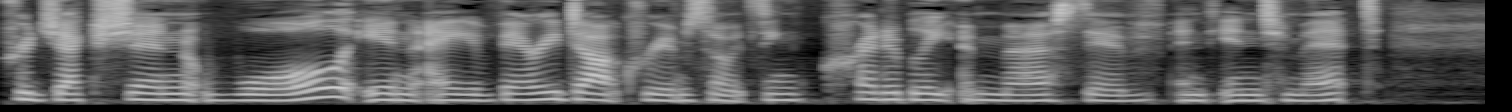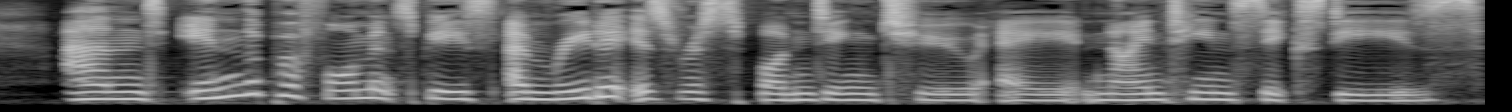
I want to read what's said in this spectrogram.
projection wall in a very dark room, so it's incredibly immersive and intimate. And in the performance piece, Amrita is responding to a 1960s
